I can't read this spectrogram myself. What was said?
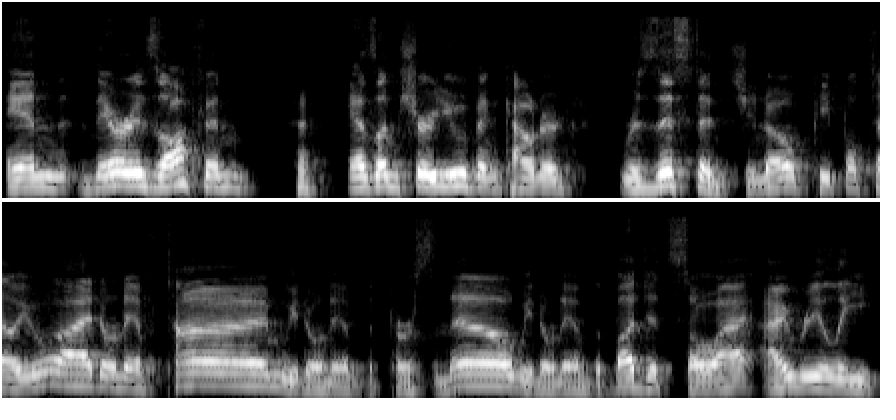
And there is often, as I'm sure you've encountered, resistance. You know, people tell you, oh, I don't have time, we don't have the personnel, we don't have the budget. So I, I really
